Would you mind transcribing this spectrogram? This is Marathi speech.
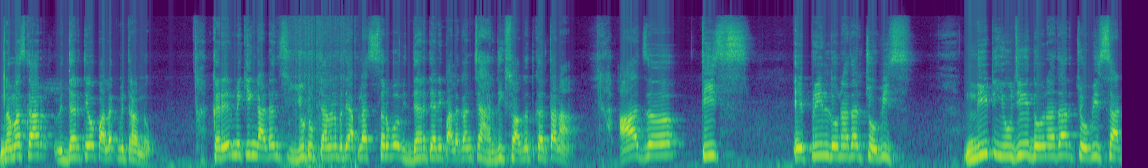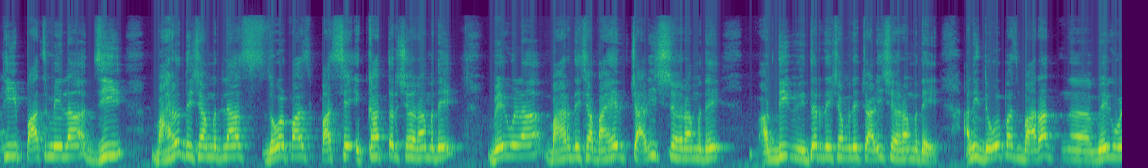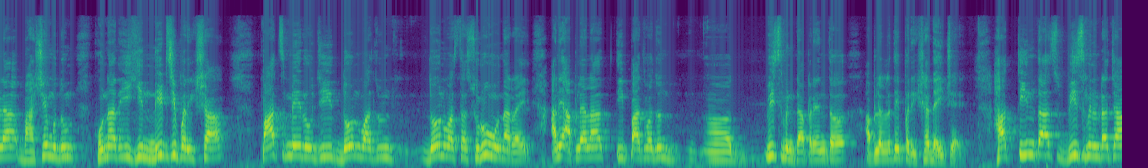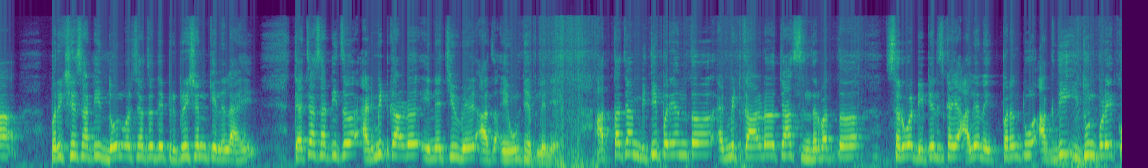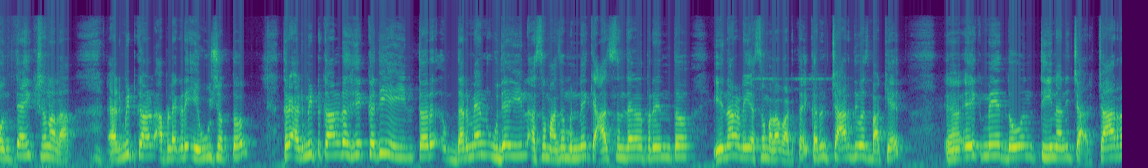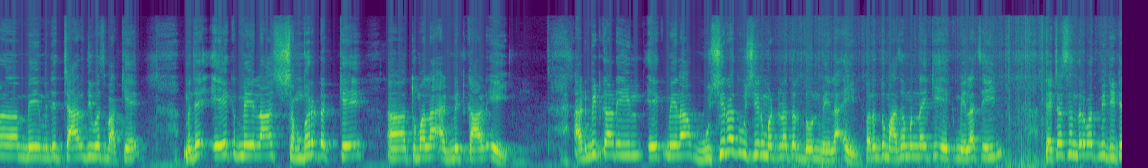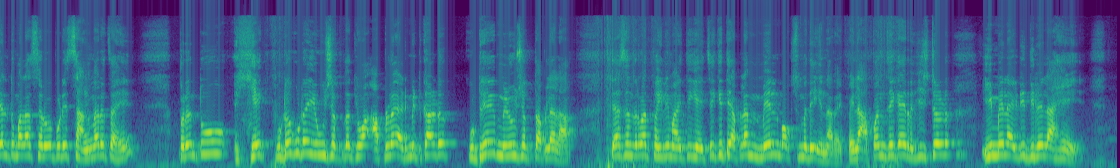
नमस्कार विद्यार्थी व पालक मित्रांनो. करिअर मेकिंग गार्डन्स यूट्यूब चॅनलमध्ये आपल्या सर्व विद्यार्थी आणि पालकांचे हार्दिक स्वागत करताना आज तीस एप्रिल दोन हजार चोवीस नीट यू जी दोन हजार चोवीससाठी पाच मेला जी भारत देशामधल्या जवळपास पाचशे एकाहत्तर शहरामध्ये वेगवेगळ्या भारत देशाबाहेर चाळीस शहरामध्ये अगदी इतर देशामध्ये चाळीस शहरामध्ये आणि जवळपास बारा वेगवेगळ्या भाषेमधून होणारी ही नीटची परीक्षा पाच मे रोजी दोन वाजून दोन वाजता सुरू होणार आहे आणि आपल्याला ती पाच वाजून वीस मिनटापर्यंत आपल्याला ती परीक्षा द्यायची आहे. हा तीन तास वीस मिनिटाच्या परीक्षेसाठी दोन वर्षाचं जे प्रिपरेशन केलेलं आहे त्याच्यासाठीचं ॲडमिट कार्ड येण्याची वेळ आज येऊन ठेपलेली आहे. आत्ताच्या मितीपर्यंत ॲडमिट कार्डच्या संदर्भात सर्व डिटेल्स काही आले नाहीत परंतु अगदी इथून पुढे कोणत्याही क्षणाला ॲडमिट कार्ड आपल्याकडे येऊ शकतं. तर ॲडमिट कार्ड हे कधी येईल तर दरम्यान उद्या येईल असं माझं म्हणणं आहे की आज संध्याकाळपर्यंत येणार नाही असं मला वाटतं आहे कारण चार दिवस बाकी आहेत. एक मे दोन तीन आणि चार. चार मे म्हणजे चार दिवस बाकी आहे. म्हणजे एक मेला शंभर टक्के तुम्हाला ॲडमिट कार्ड येईल. ॲडमिट कार्ड येईल एक मेला उशिरात उशीर म्हटलं तर दोन मेला येईल. परंतु माझं म्हणणं आहे की एक मेलाच येईल. त्याच्या संदर्भात मी डिटेल तुम्हाला सर्व पुढे सांगणारच आहे. परंतु हे कुठं कुठं येऊ शकतं किंवा आपलं ॲडमिट कार्ड कुठे मिळू शकतं आपल्याला त्या संदर्भात पहिली माहिती घ्यायची आहे की ते आपल्या मेल बॉक्समध्ये येणार आहे. पहिलं आपण जे काही रजिस्टर्ड ईमेल आय डी दिलेला आहे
